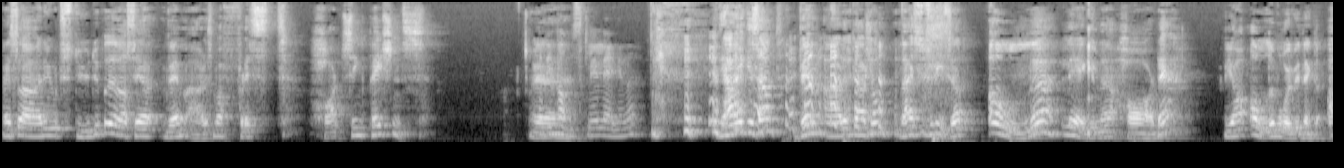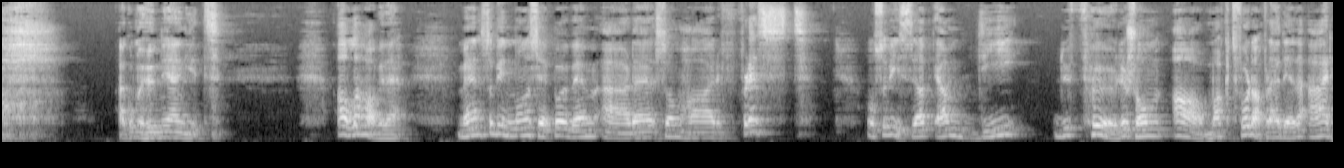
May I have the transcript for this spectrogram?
Men så er det gjort studie på det. da, se Hvem er det som har flest heart sink patients? Det er Eh. de vanskelige legene. Ja, ikke sant? Hvem er dette her sånn? Nei, så viser det at alle legene har det. Vi har alle våre vi tenkte ah, her kommer hun igjen, gitt. Alle har vi det. Men så begynner man å se på hvem er det som har flest. Og så viser det at ja, de du føler sånn avmakt for, da, for det er det det er,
